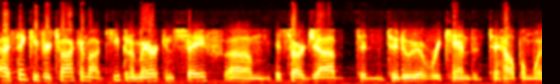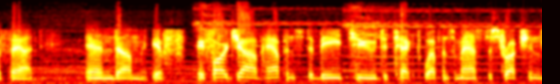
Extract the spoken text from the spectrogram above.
I think if you're talking about keeping Americans safe, um, it's our job to, to do whatever we can to, to help them with that. And um, if if our job happens to be to detect weapons of mass destruction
